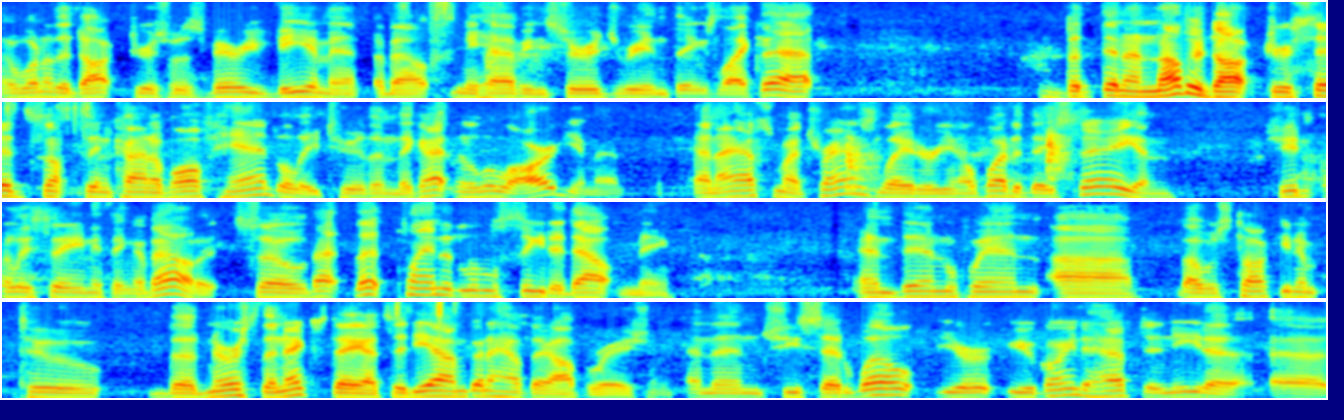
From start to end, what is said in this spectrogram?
uh, one of the doctors was very vehement about me having surgery and things like that. But then another doctor said something kind of offhandedly to them. They got in a little argument, and I asked my translator, you know, what did they say? And she didn't really say anything about it. So that, that planted a little seed of doubt in me. And then when uh, I was talking to the nurse the next day, I said, "Yeah, I'm going to have the operation." And then she said, "Well, you're you're going to have to need a. Uh,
